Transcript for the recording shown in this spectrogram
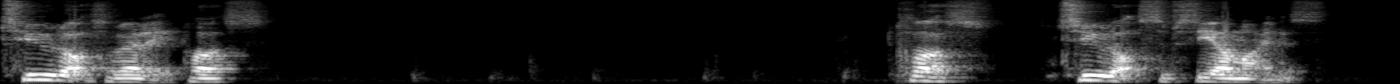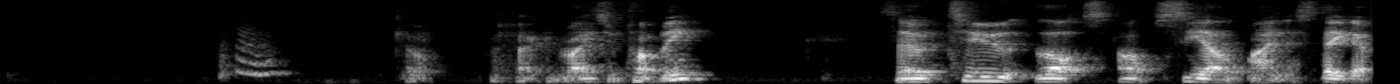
two lots of Na plus plus two lots of Cl minus. Go, if I could write it properly. So two lots of Cl minus. There you go.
